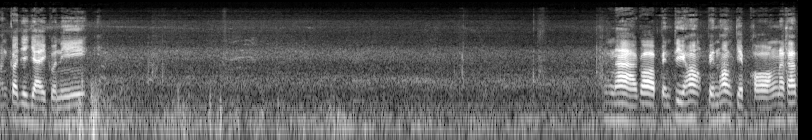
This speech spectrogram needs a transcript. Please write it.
มันก็จะใหญ่กว่านี้ ข้าง หน้าก็เป็นที่ห้องเป็นห้องเก็บของนะครับ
